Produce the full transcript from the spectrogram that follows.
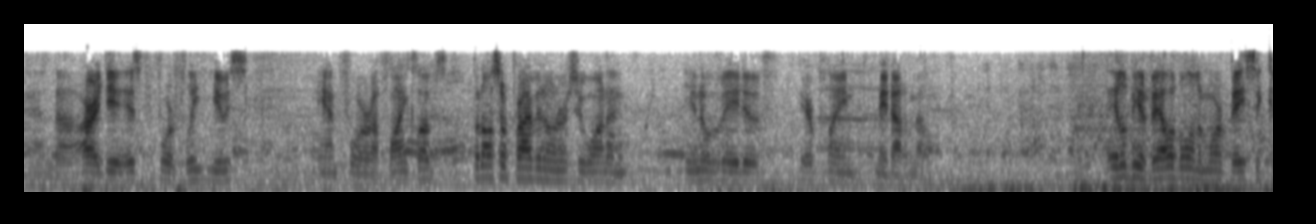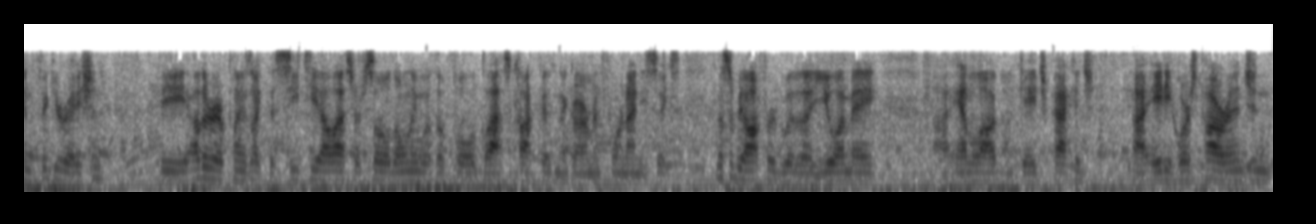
And uh, our idea is for fleet use and for uh, flying clubs, but also private owners who want an innovative airplane made out of metal. It'll be available in a more basic configuration. The other airplanes like the CTLS are sold only with a full glass cockpit and the Garmin 496. This will be offered with a UMA uh, analog gauge package, uh, 80 horsepower engine,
